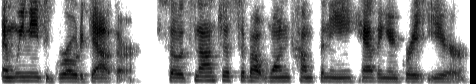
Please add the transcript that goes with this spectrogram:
and we need to grow together so it's not just about one company having a great year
